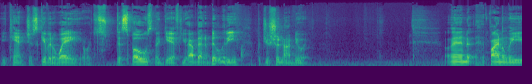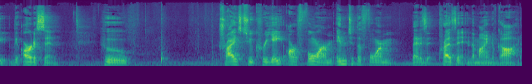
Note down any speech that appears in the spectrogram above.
You can't just give it away or dispose the gift. You have that ability, but you should not do it. And finally, the artisan who tries to create our form into the form that is present in the mind of God.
